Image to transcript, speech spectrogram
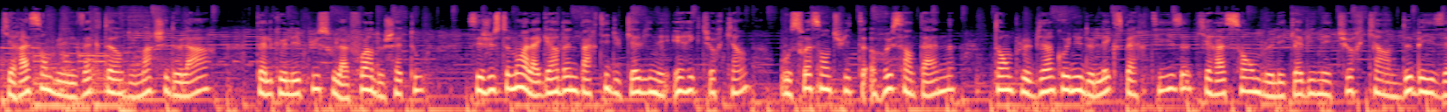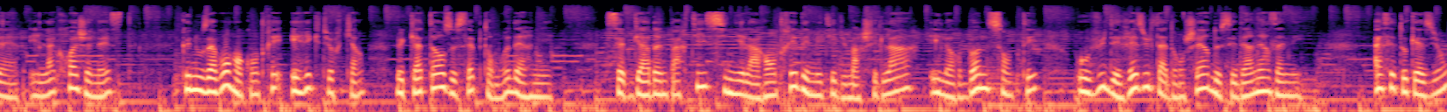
qui rassemblent les acteurs du marché de l'art, tels que les puces ou la foire de Château, c'est justement à la garden party du cabinet Éric Turquin, au 68 rue Sainte-Anne, temple bien connu de l'expertise qui rassemble les cabinets Turquin de Bézère et Lacroix Jeuneste, que nous avons rencontré Éric Turquin le 14 septembre dernier. Cette garden party signait la rentrée des métiers du marché de l'art et leur bonne santé au vu des résultats d'enchères de ces dernières années. À cette occasion,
